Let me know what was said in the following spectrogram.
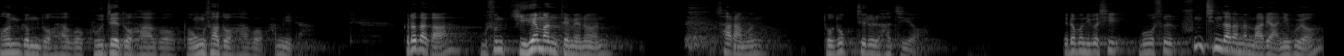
헌금도 하고 구제도 하고 봉사도 하고 합니다. 그러다가 무슨 기회만 되면은 사람은 도둑질을 하지요. 여러분 이것이 무엇을 훔친다라는 말이 아니고요.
